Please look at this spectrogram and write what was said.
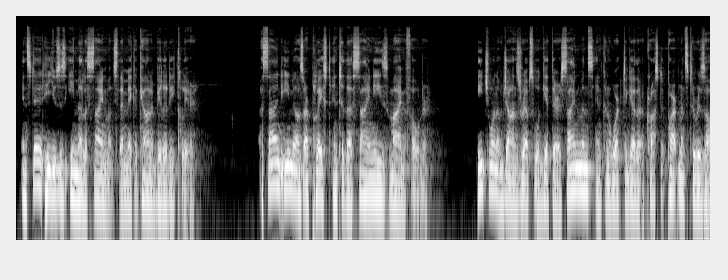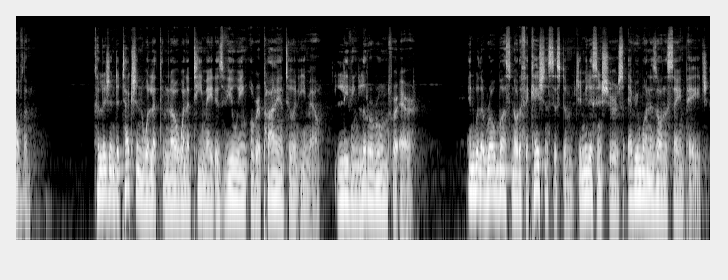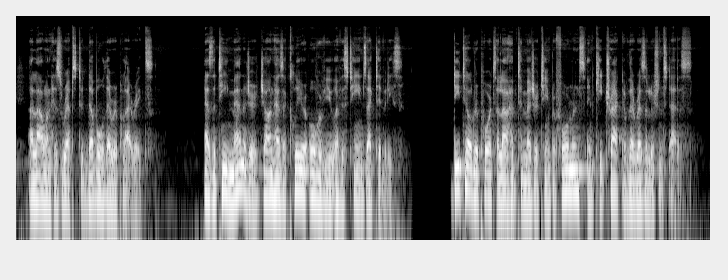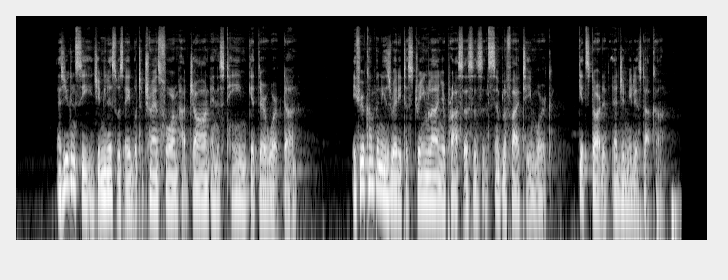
Instead, he uses email assignments that make accountability clear. Assigned emails are placed into the Assignees Mine folder. Each one of John's reps will get their assignments and can work together across departments to resolve them. Collision detection will let them know when a teammate is viewing or replying to an email, leaving little room for error. And with a robust notification system, Gmelius ensures everyone is on the same page, allowing his reps to double their reply rates. As the team manager, John has a clear overview of his team's activities. Detailed reports allow him to measure team performance and keep track of their resolution status. As you can see, Gmelius was able to transform how John and his team get their work done. If your company is ready to streamline your processes and simplify teamwork, get started at gmelius.com.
